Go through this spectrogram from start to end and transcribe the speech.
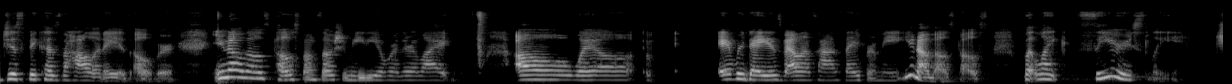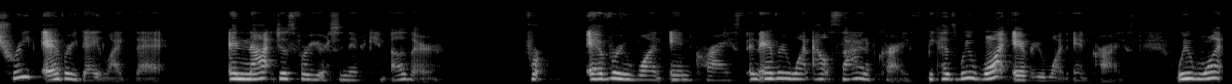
just because the holiday is over. You know those posts on social media where they're like, "Oh, well, every day is Valentine's Day for me." You know those posts. But like seriously, treat every day like that. And not just for your significant other. For everyone in Christ and everyone outside of Christ because we want everyone in Christ. We want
